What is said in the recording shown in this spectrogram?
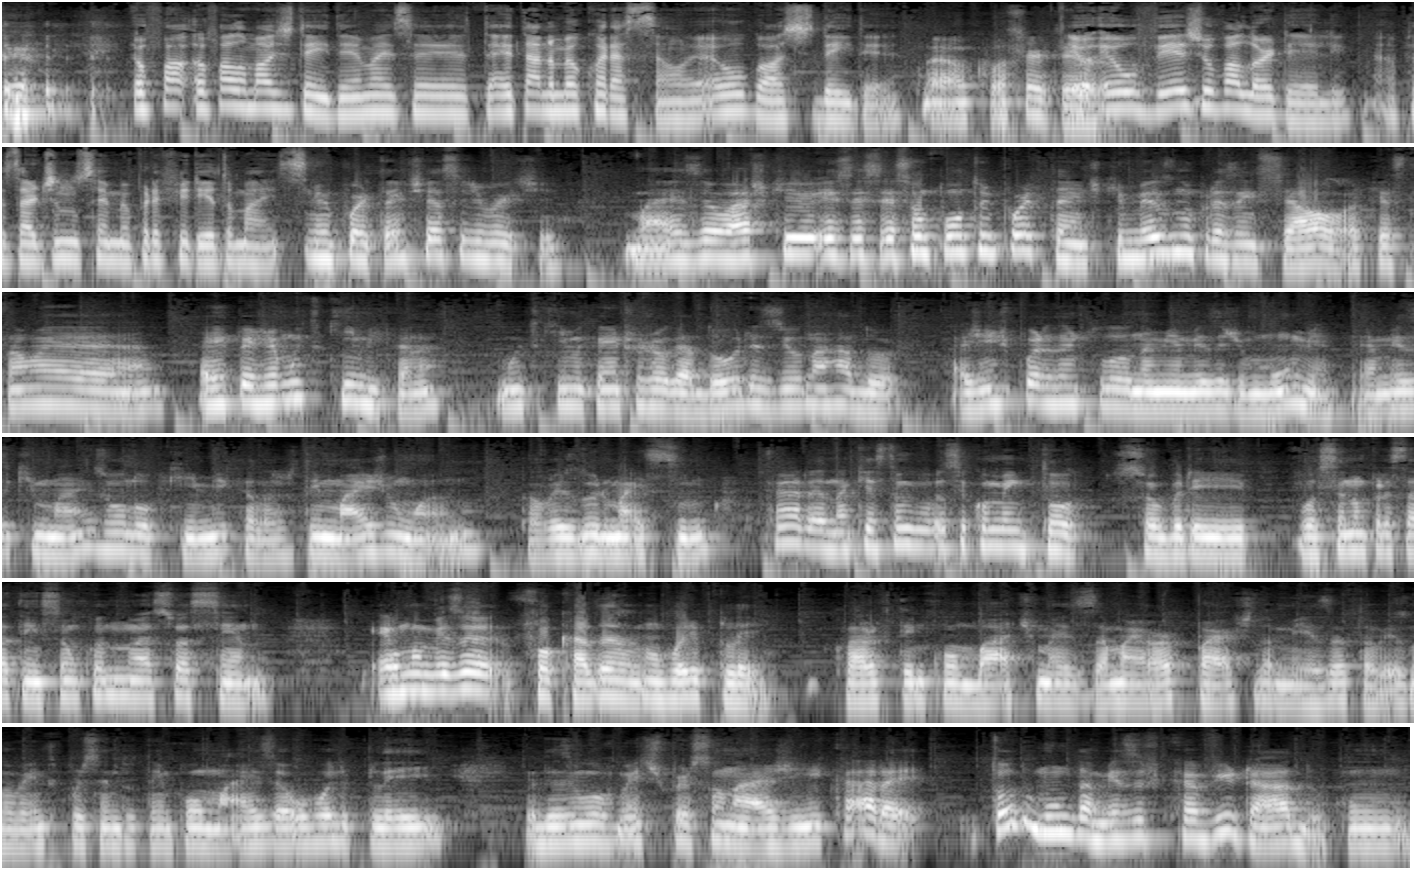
eu, falo, eu falo mal de D&D, mas é, tá no meu coração. Eu gosto de D&D. Não, com certeza. Eu, eu, vejo o valor dele, apesar de não ser meu preferido mais. O importante é se divertir. Mas eu acho que esse, esse é um ponto importante, que mesmo no presencial, a questão é... A RPG é muito química, né? Muito química entre os jogadores e o narrador. A gente, por exemplo, na minha mesa de múmia, é a mesa que mais rolou química, ela já tem mais de um ano, talvez dure mais cinco. Cara, na questão que você comentou sobre você não prestar atenção quando não é sua cena. É uma mesa focada no roleplay. Claro que tem combate, mas a maior parte da mesa, talvez 90% do tempo ou mais, é o roleplay e o desenvolvimento de personagem. E, cara, todo mundo da mesa fica virado com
